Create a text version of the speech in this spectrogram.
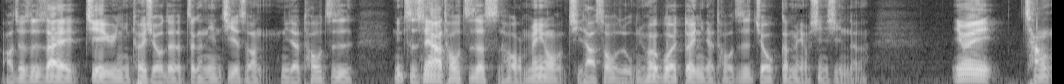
啊，就是在介于你退休的这个年纪的时候，你的投资，你只剩下投资的时候，没有其他收入，你会不会对你的投资就更没有信心呢？因为长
